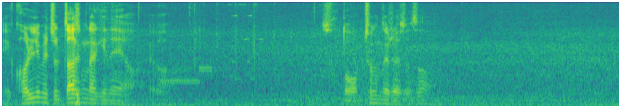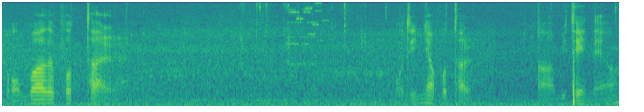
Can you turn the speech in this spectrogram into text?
이 걸리면 좀 짜증나긴 해요. 이거. 속도 엄청 느려져서 bom바드 포탈 어디 있냐 포탈? 아 밑에 있네요.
